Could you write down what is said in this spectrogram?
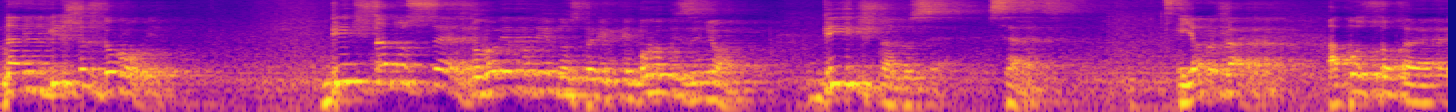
Навіть більше здоров'я. Більш над усе здоров'я потрібно зберегти, боротися за нього. Більш над усе серце. І я вважаю, апостол е,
